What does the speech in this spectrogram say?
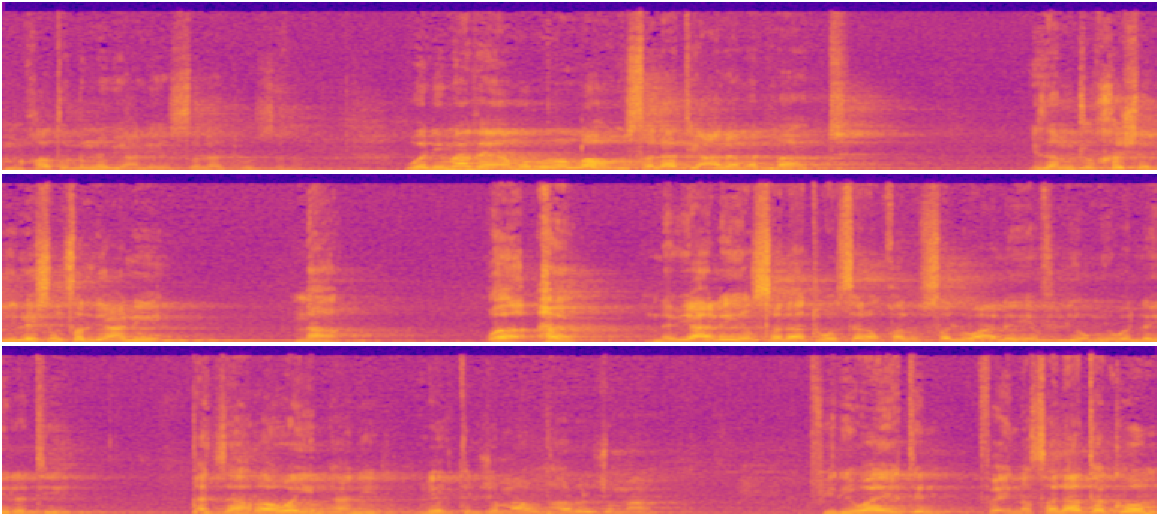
من خاطب النبي عليه الصلاة والسلام. ولماذا يأمرنا الله بالصلاة على من مات؟ إذا مثل خشبي ليش نصلي عليه؟ نعم. والنبي عليه الصلاة والسلام قال صلوا علي في اليوم والليلة الزهراوين يعني ليلة الجمعة ونهار الجمعة. في رواية فإن صلاتكم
